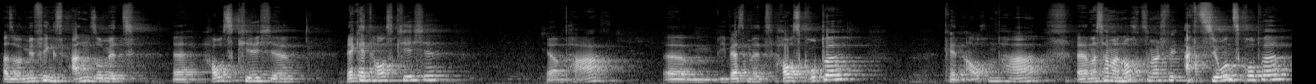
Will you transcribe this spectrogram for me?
Also bei mir fing es an so mit äh, Hauskirche. Wer kennt Hauskirche? Ja, ein paar. Ähm, wie wäre es mit Hausgruppe? Kennen auch ein paar. Äh, was haben wir noch? Zum Beispiel Aktionsgruppe.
